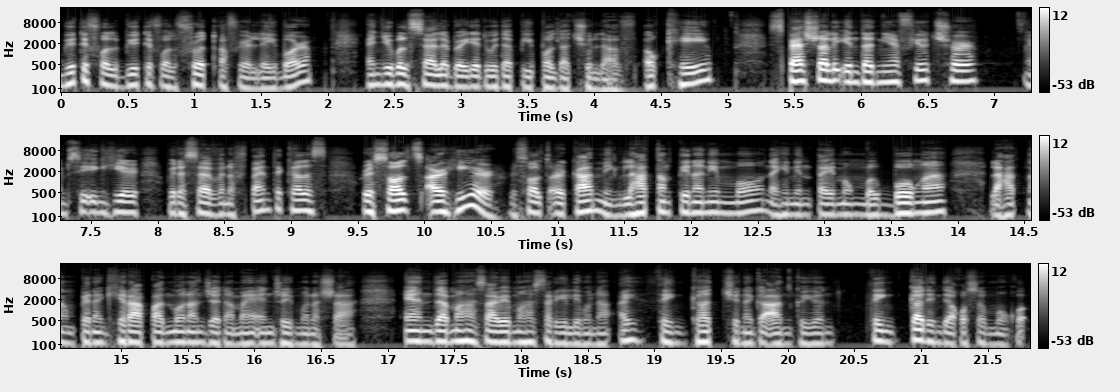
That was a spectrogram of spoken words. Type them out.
beautiful, beautiful fruit of your labor and you will celebrate it with the people that you love. Okay? Especially in the near future, I'm seeing here with the Seven of Pentacles, results are here. Results are coming. Lahat ng tinanim mo na hinintay mong magbunga, lahat ng pinaghirapan mo nandiyan na may enjoy mo na siya. And uh, masasabi mo sa sarili mo na, ay, thank God, sinagaan ko yun. Thank God, hindi ako sumuko.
